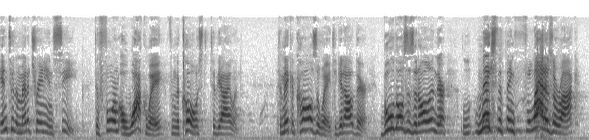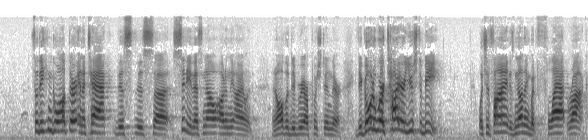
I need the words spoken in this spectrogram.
into the Mediterranean Sea to form a walkway from the coast to the island, to make a causeway to get out there. Bulldozes it all in there, makes the thing flat as a rock so that he can go out there and attack this, this uh, city that's now out in the island. And all the debris are pushed in there. If you go to where Tyre used to be, what you find is nothing but flat rock.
